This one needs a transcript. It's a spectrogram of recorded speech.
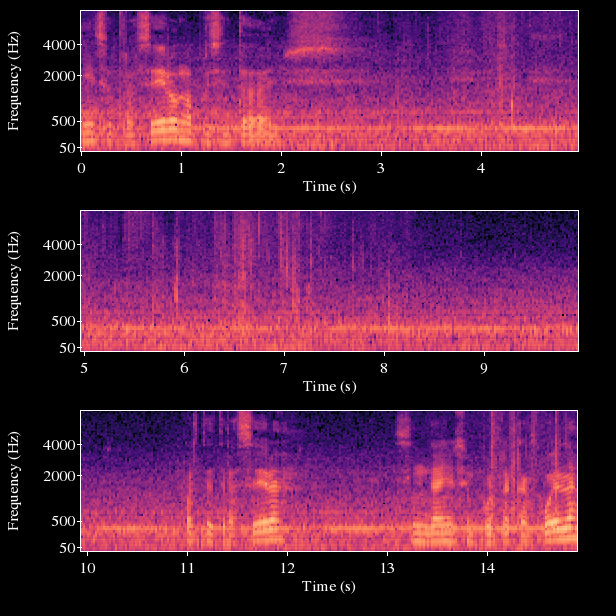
Lienzo trasero no presenta daños. Parte trasera sin daños en puerta cajuela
